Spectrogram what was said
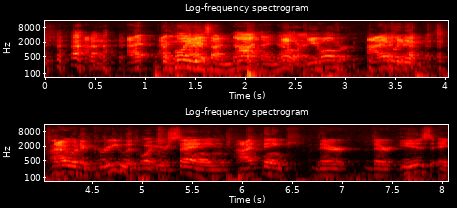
I, the I- point. I- is, I'm not. and I know Interview it. over. I would I would agree with what you're saying. I think there there is a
